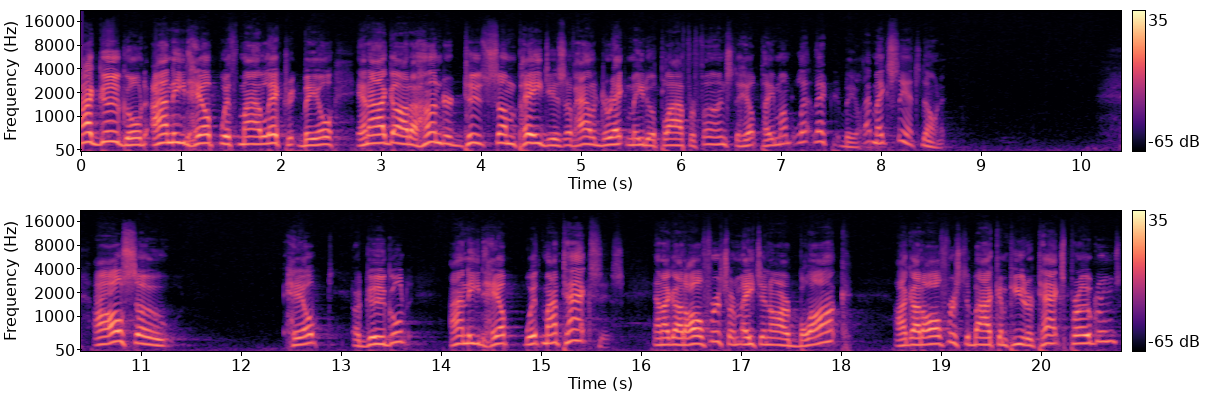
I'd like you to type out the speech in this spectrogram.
I Googled, I need help with my electric bill, and I got a hundred to some pages of how to direct me to apply for funds to help pay my electric bill. That makes sense, don't it? I also helped or Googled, I need help with my taxes. And I got offers from H&R Block. I got offers to buy computer tax programs,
